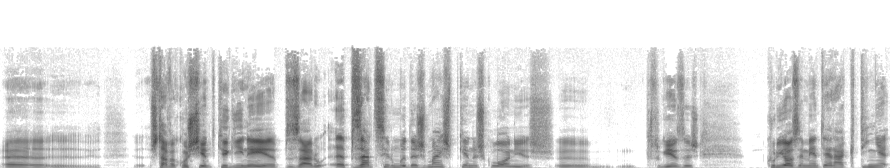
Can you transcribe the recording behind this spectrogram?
Uh, estava consciente que a Guiné, apesar, apesar de ser uma das mais pequenas colónias uh, portuguesas, curiosamente era a que tinha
